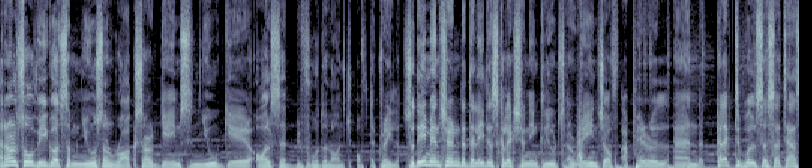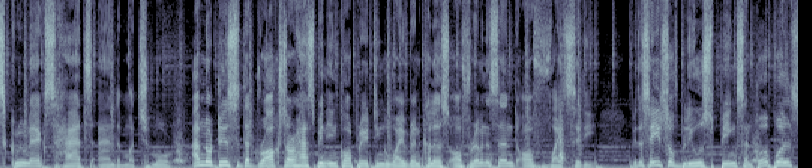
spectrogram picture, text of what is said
And also we got some news on Rockstar Games new gear all set before the launch of the trailer. So they mentioned that the latest collection includes a range of apparel and collectibles such as crew necks, hats and much more. I've noticed that Rockstar has been incorporating vibrant colors of reminiscent of Vice City. With the shades of blues, pinks and purples,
